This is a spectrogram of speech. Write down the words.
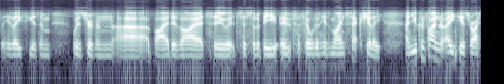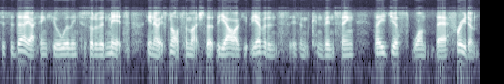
that his atheism was driven uh, by a desire to to sort of be fulfilled in his mind sexually. And you can find atheist writers today, I think, who are willing to sort of admit, you know, it's not so much that the argue, the evidence isn't convincing; they just want their freedom.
